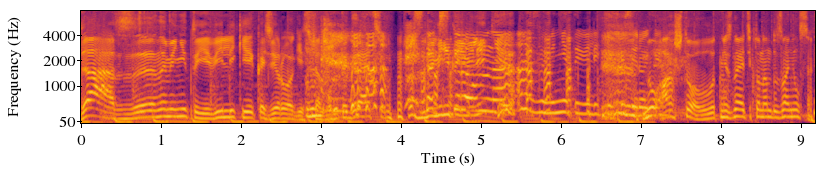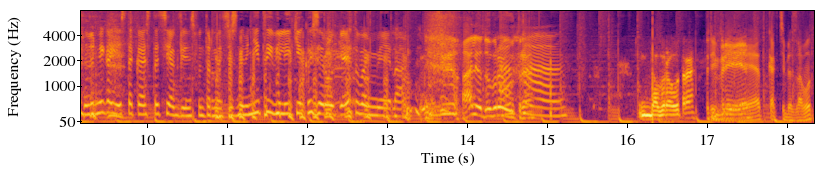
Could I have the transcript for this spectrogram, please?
Да, знаменитые великие козероги сейчас будут играть. Знаменитые великие. Знаменитые великие козероги. Ну, а что, вот не знаете, кто нам дозвонился? Наверняка есть такая статья где-нибудь в интернете. Знаменитые великие козероги этого мира. Алло, доброе утро. Доброе утро. Привет. Как тебя зовут?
